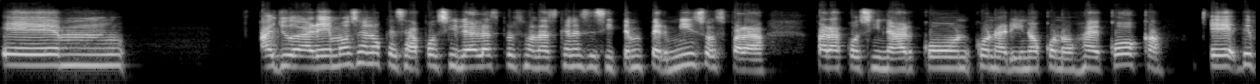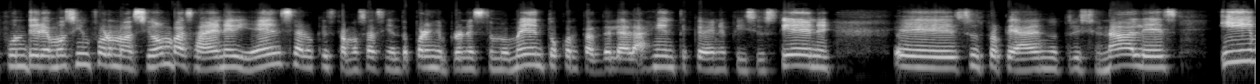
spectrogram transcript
Em, ayudaremos en lo que sea posible a las personas que necesiten permisos para, para cocinar con, con harina o con hoja de coca. Eh, difundiremos información basada en evidencia, lo que estamos haciendo, por ejemplo, en este momento, contándole a la gente qué beneficios tiene, eh, sus propiedades nutricionales. Y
